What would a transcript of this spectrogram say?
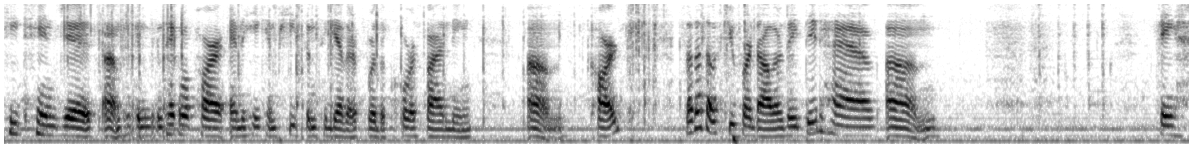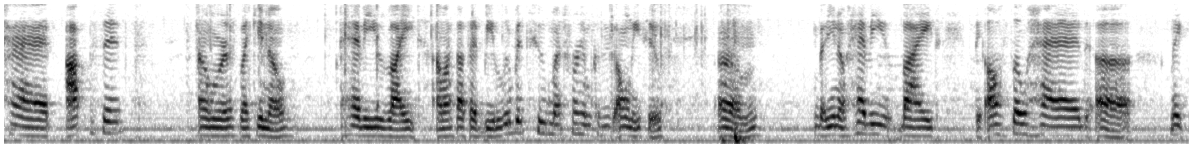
he can just, um, he, can, he, can, take them apart and he can piece them together for the corresponding um, card. So I thought that was cute for a dollar. They did have, um, they had opposites, um, where it's like, you know, heavy, light. Um, I thought that'd be a little bit too much for him because he's only two. Um, but, you know, heavy, light. They also had, uh, like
